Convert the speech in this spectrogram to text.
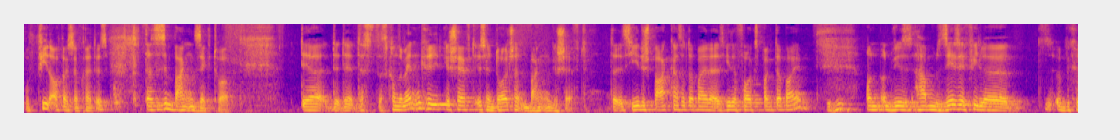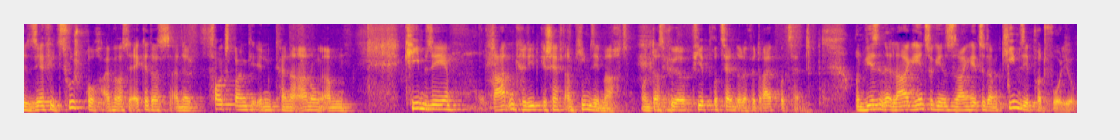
wo viel Aufmerksamkeit ist. Das ist im Bankensektor der, der, das, das Konsumentenkreditgeschäft ist in Deutschland ein Bankengeschäft. Da ist jede Sparkasse dabei, da ist jede Volksbank dabei. Mhm. Und, und wir haben sehr, sehr viele, sehr viel Zuspruch einfach aus der Ecke, dass eine Volksbank in, keine Ahnung, am Chiemsee Ratenkreditgeschäft am Chiemsee macht und das für 4% oder für 3%. Und wir sind in der Lage hinzugehen und zu sagen, hey, zu deinem Chiemsee-Portfolio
